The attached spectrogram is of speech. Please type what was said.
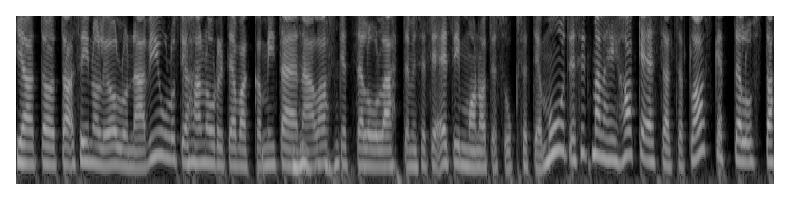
Ja tota, siinä oli ollut nämä viulut ja hanurit ja vaikka mitä ja nämä lasketteluun lähtemiset ja etinmonot ja sukset ja muut. Ja sitten mä lähdin hakemaan sieltä, sieltä laskettelusta.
